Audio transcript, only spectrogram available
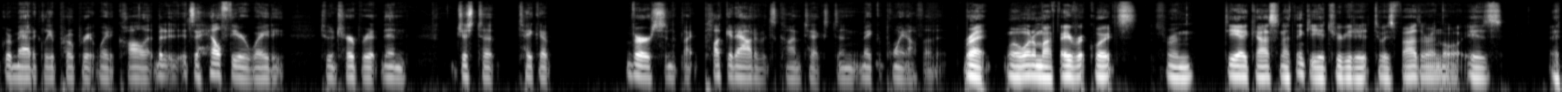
grammatically appropriate way to call it, but it's a healthier way to, to interpret it than just to take a verse and like pluck it out of its context and make a point off of it. Right. Well, one of my favorite quotes from D.A. Carson, I think he attributed it to his father in law, is a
